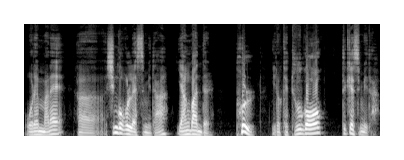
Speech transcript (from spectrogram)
오랜만에 어, 신곡을 냈습니다. 양반들, 풀 이렇게 두 곡 듣겠습니다.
